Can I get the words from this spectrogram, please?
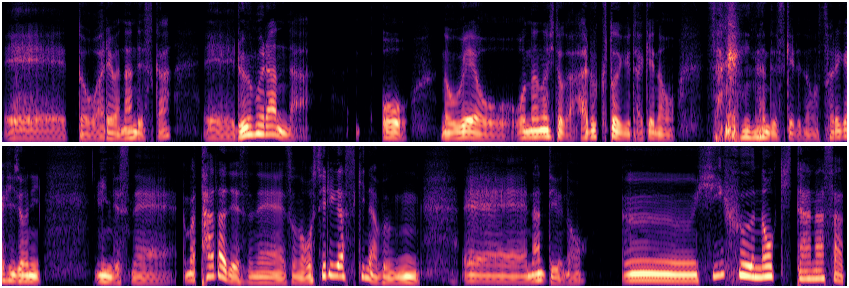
えーっと、あれは何ですか、えールームランナーを、の上を女の人が歩くというだけの作品なんですけれども、それが非常にいいんですね。まあ、ただですね、そのお尻が好きな分、えー、なんていうの？うーん、皮膚の汚さっ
